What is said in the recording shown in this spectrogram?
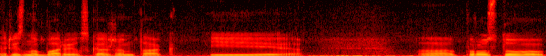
різнобарв'я, скажімо так. І е, просто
